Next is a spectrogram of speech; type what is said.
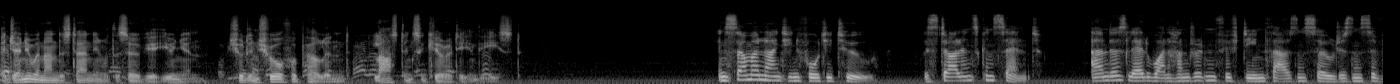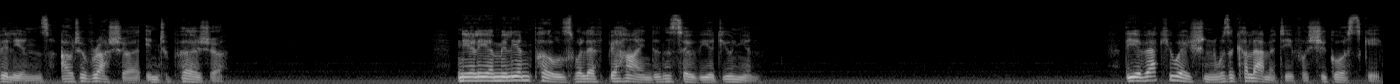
A genuine understanding with the Soviet Union should ensure for Poland lasting security in the East. In summer 1942, with Stalin's consent, Anders led 115,000 soldiers and civilians out of Russia into Persia. Nearly a million Poles were left behind in the Soviet Union. The evacuation was a calamity for Sikorski.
